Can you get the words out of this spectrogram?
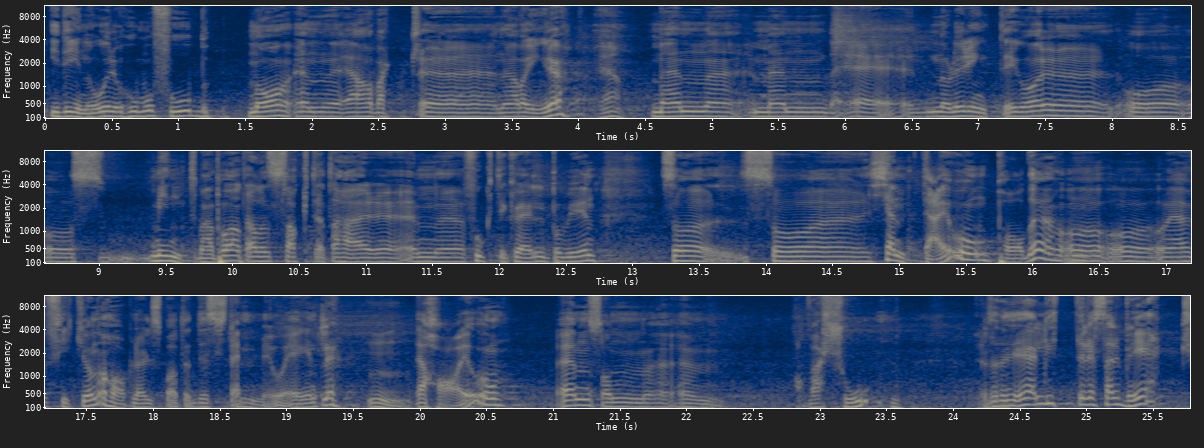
i dine ord homofob nå enn jeg har vært uh, når jeg var yngre. Ja. Men, eh, men det, er- når du ringte i går eh, og, og minte meg på at jeg hadde sagt dette her en eh, fuktig kveld på byen, så, så eh, kjente jeg jo på det. Og, og, og jeg fikk jo en aha-opplevelse på at det, stemmer jo egentlig. Jeg har jo en sånn um, aversjon. Altså, Jeg er litt reservert,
